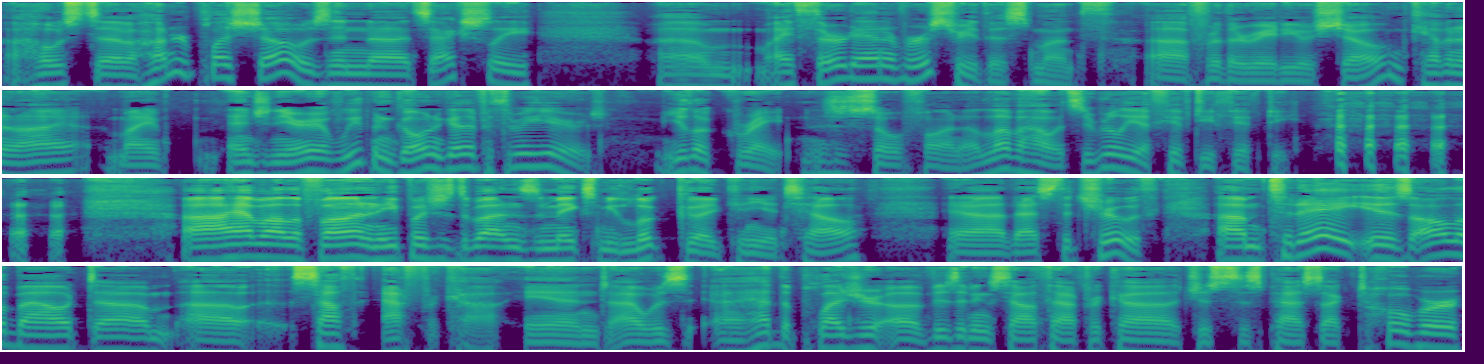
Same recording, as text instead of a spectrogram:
A host of 100 plus shows, and uh, it's actually um, my third anniversary this month uh, for the radio show. Kevin and I, my engineer, we've been going together for three years. You look great. This is so fun. I love how it's really a 50 50. uh, I have all the fun, and he pushes the buttons and makes me look good. Can you tell? Uh, that's the truth. Um, today is all about um, uh, South Africa, and I was I had the pleasure of visiting South Africa just this past October.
